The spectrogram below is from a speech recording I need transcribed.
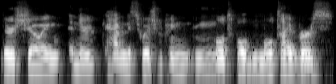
They're showing, and they're having to switch between multiple multiverse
